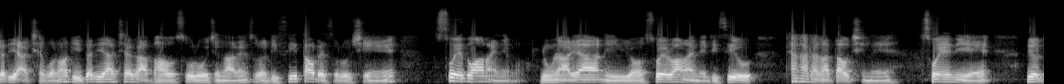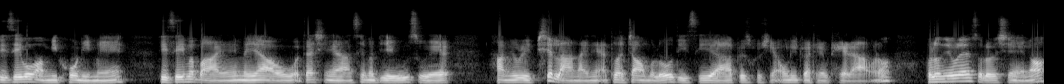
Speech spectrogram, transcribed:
တတိယအချက်ပေါ့နော်ဒီတတိယအချက်ကဘာလို့ဆိုလို့ကျင်တာလဲဆိုတော့ဒီဆေးတောက်တယ်ဆိုလို့ရှိရင်ဆွဲသွားနိုင်တယ်ပေါ့လူနာတွေကနေပြီးတော့ဆွဲသွားနိုင်တယ်ဒီဆေးကို ထက်ခါထက်ခါတောက်ချင်တယ်ဆွဲနေရပြီးတော့ဒီဆေးပေါ်မှာမိခိုးနေမယ်ဒီဆေးမပါရင်မရဘူးအသက်ရှင်ရအဆင်မပြေဘူးဆိုတော့ဟာမျိုးတွေဖြစ်လာနိုင်တဲ့အတွက်ကြောင့်မလို့ဒီဆေးက prescription only drug ထဲကိုထည့်တာပါเนาะဘယ်လိုမျိုးလဲဆိုလို့ရှိရင်เนาะ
